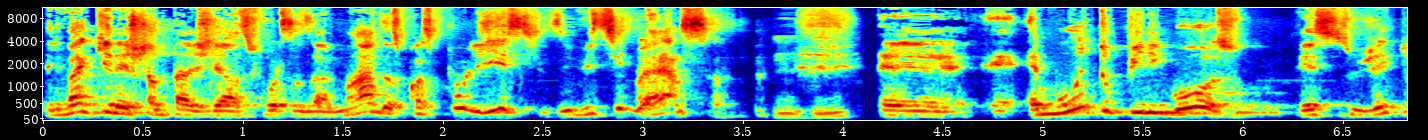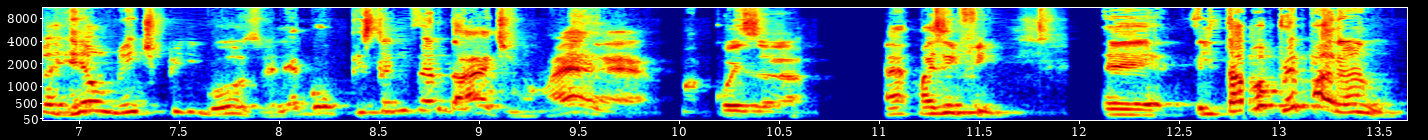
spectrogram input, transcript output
Ele vai querer chantagear as Forças Armadas com as polícias e vice-versa. Uhum. É, é, é, muito perigoso. Esse sujeito é realmente perigoso. Ele é golpista de verdade, não é uma coisa. É, mas, enfim, é, ele estava preparando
